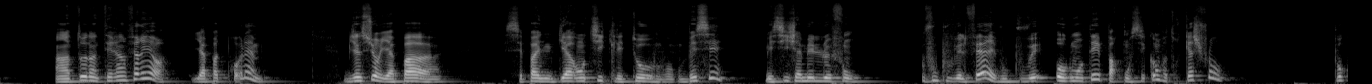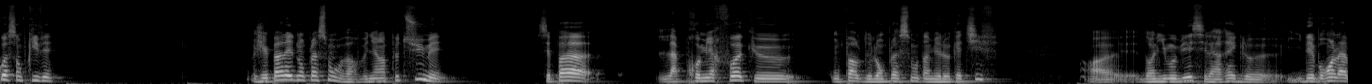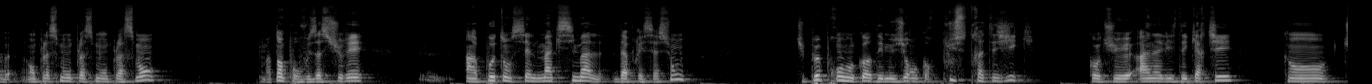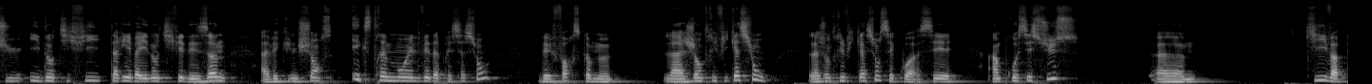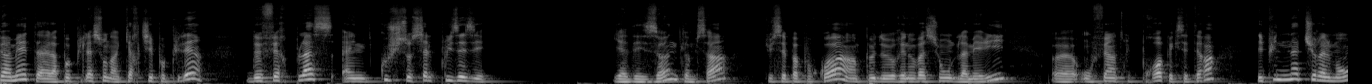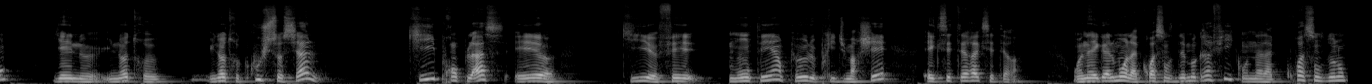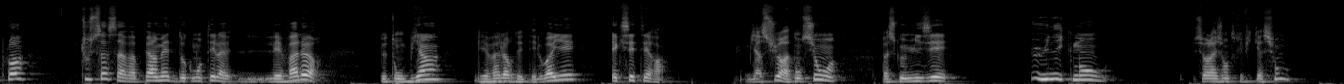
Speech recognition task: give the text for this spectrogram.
à un taux d'intérêt inférieur. Il n'y a pas de problème. Bien sûr, il n'y a pas c'est pas une garantie que les taux vont baisser, mais si jamais ils le font, vous pouvez le faire et vous pouvez augmenter par conséquent votre cash flow. Pourquoi s'en priver? J'ai parlé de l'emplacement, on va revenir un peu dessus, mais c'est pas la première fois que on parle de l'emplacement d'un bien locatif. Euh, dans l'immobilier, c'est la règle inébranlable. Emplacement, emplacement, emplacement. Maintenant, pour vous assurer un potentiel maximal d'appréciation, tu peux prendre encore des mesures encore plus stratégiques quand tu analyses des quartiers, quand tu identifies, tu arrives à identifier des zones avec une chance extrêmement élevée d'appréciation, des forces comme euh, la gentrification. La gentrification, c'est quoi? C'est un processus euh, qui va permettre à la population d'un quartier populaire de faire place à une couche sociale plus aisée. Il y a des zones comme ça, tu sais pas pourquoi, un peu de rénovation de la mairie, euh, on fait un truc propre, etc. Et puis naturellement, il y a une, autre, couche sociale qui prend place et euh, qui euh, fait monter un peu le prix du marché, etc., etc. On a également la croissance démographique, on a la croissance de l'emploi. Tout ça, ça va permettre d'augmenter les valeurs de ton bien, les valeurs de tes loyers, etc. Bien sûr, attention, hein, parce que miser uniquement sur la gentrification,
